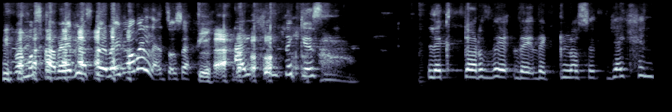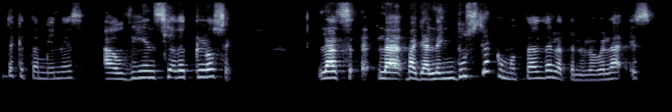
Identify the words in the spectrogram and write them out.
y vamos a ver las TV y novelas. O sea, hay gente que es lector de, de, de, closet y hay gente que también es audiencia de closet. Las, la, vaya, la industria como tal de la telenovela es,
